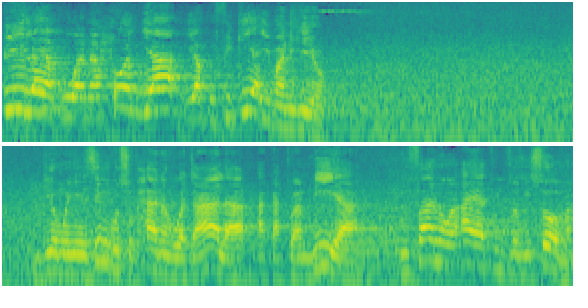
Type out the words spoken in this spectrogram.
bila ya kuwa na hoja ya kufikia imani hiyo. Ndiyo Mwenyezi Mungu Subhanahu wa Ta'ala akatuambia mfano wa aya tulizozisoma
